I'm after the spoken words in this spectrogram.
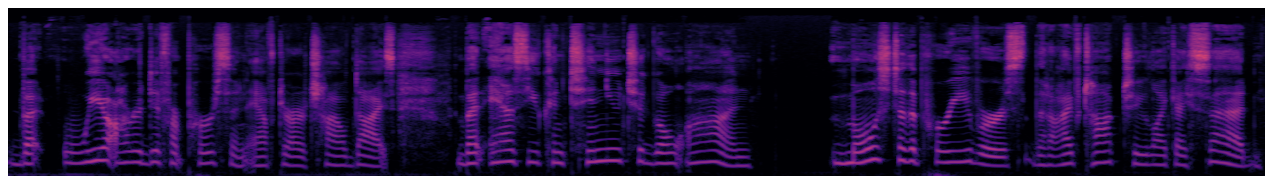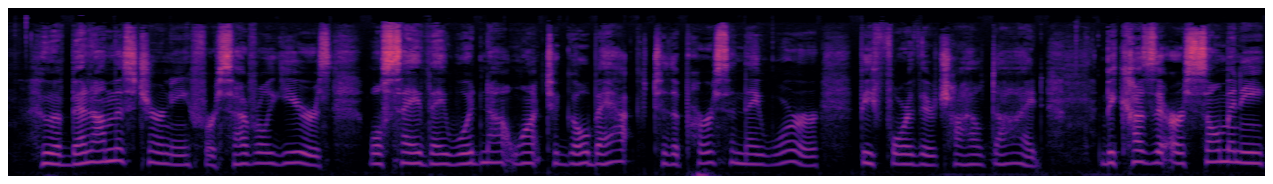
But we are a different person after our child dies. But as you continue to go on, most of the bereavers that I've talked to, like I said, who have been on this journey for several years, will say they would not want to go back to the person they were before their child died because there are so many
